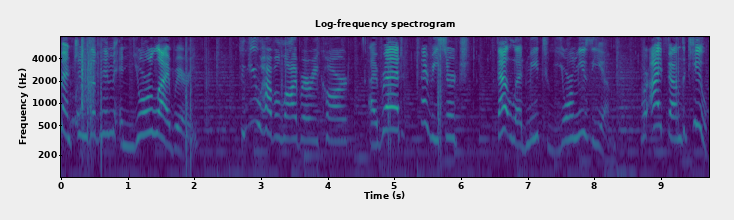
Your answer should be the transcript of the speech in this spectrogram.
mentions of him in your library. Do you have a library card? I read, I researched. That led me to your museum, where I found the cube.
